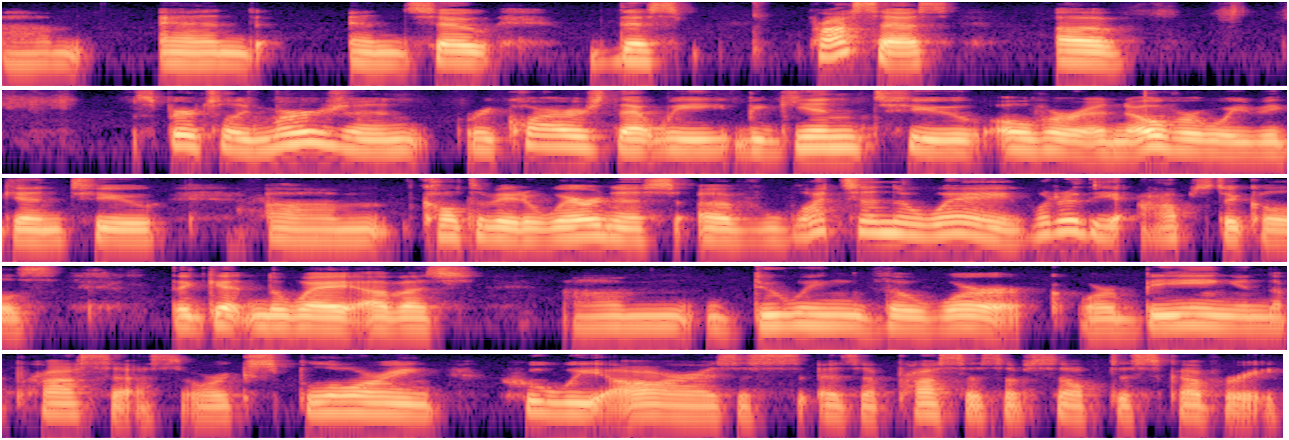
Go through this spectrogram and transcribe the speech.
Um, and and so this process of spiritual immersion requires that we begin to over and over we begin to um, cultivate awareness of what's in the way. What are the obstacles that get in the way of us um, doing the work or being in the process or exploring who we are as a, as a process of self-discovery?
